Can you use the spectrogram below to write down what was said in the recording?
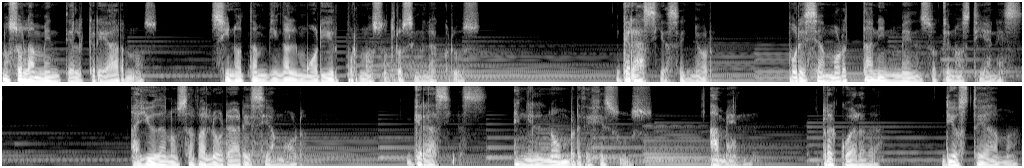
no solamente al crearnos, sino también al morir por nosotros en la cruz. Gracias, Señor por ese amor tan inmenso que nos tienes. Ayúdanos a valorar ese amor. Gracias, en el nombre de Jesús. Amén. Recuerda, Dios te ama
